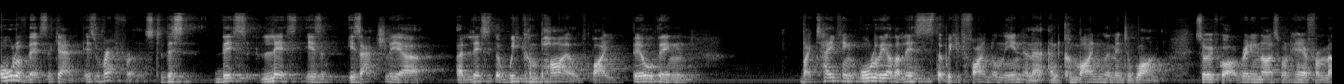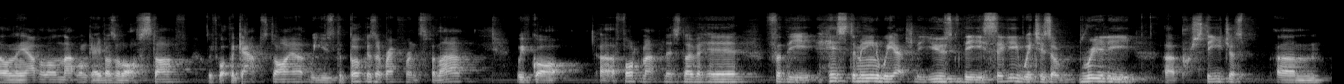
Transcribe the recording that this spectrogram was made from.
all of this again is referenced. This this list is is actually a, a list that we compiled by building by taking all of the other lists that we could find on the internet and combining them into one. So we've got a really nice one here from Melanie Avalon. That one gave us a lot of stuff. We've got the GAPS diet. We used the book as a reference for that. We've got a FODMAP list over here. For the histamine, we actually used the SIGHI, which is a really uh, prestigious um,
